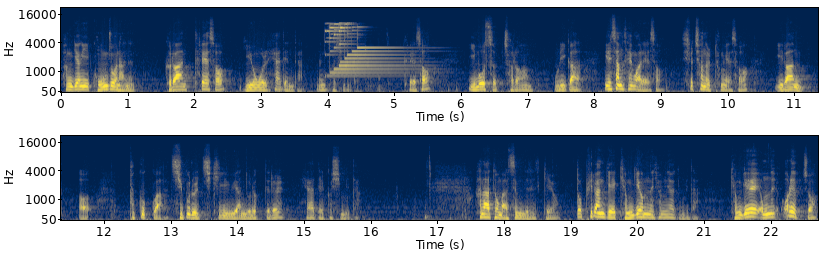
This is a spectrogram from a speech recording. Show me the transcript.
환경이 공존하는 그러한 틀에서 이용을 해야 된다는 것입니다. 그래서 이 모습처럼 우리가 일상생활에서 실천을 통해서 이러한 어, 북극과 지구를 지키기 위한 노력들을 해야 될 것입니다. 하나 더 말씀드릴게요. 또 필요한 게 경계 없는 협력입니다. 경계 없는 어렵죠.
